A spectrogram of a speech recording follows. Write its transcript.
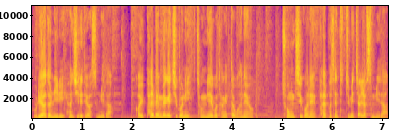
우려하던 일이 현실이 되었습니다. 거의 800명의 직원이 정리해고 당했다고 하네요. 총 직원의 8%쯤이 잘렸습니다.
